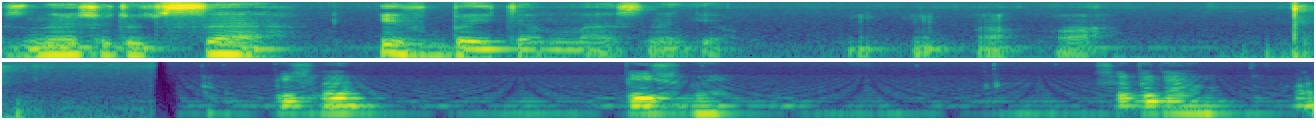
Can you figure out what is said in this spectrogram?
Знищить тут все і вбийте месників. Пішли. Пішли. Все підемо. А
